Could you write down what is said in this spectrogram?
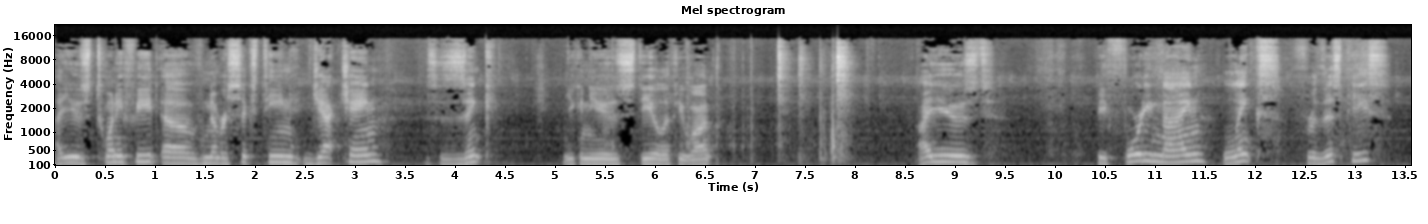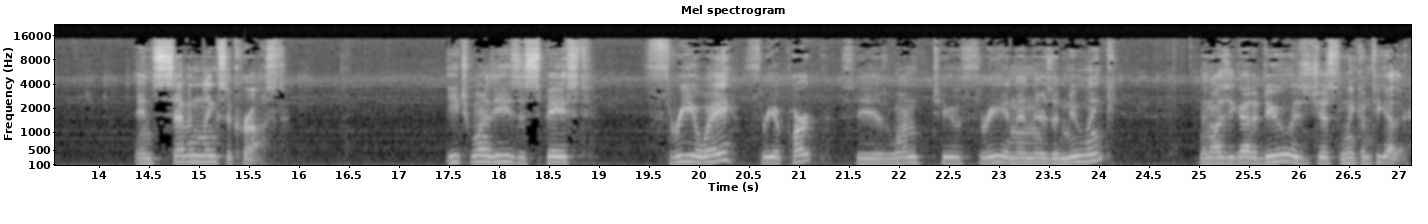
I use 20 feet of number 16 jack chain. This is zinc. You can use steel if you want. I used be 49 links for this piece and 7 links across. Each one of these is spaced 3 away, 3 apart. See there's one, two, three, and then there's a new link. Then all you got to do is just link them together.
